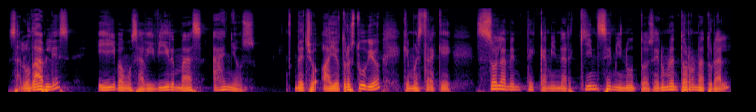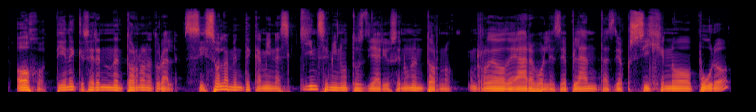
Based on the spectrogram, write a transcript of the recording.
saludables y vamos a vivir más años. De hecho, hay otro estudio que muestra que solamente caminar 15 minutos en un entorno natural, ojo, tiene que ser en un entorno natural. Si solamente caminas 15 minutos diarios en un entorno rodeado de árboles, de plantas, de oxígeno puro,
